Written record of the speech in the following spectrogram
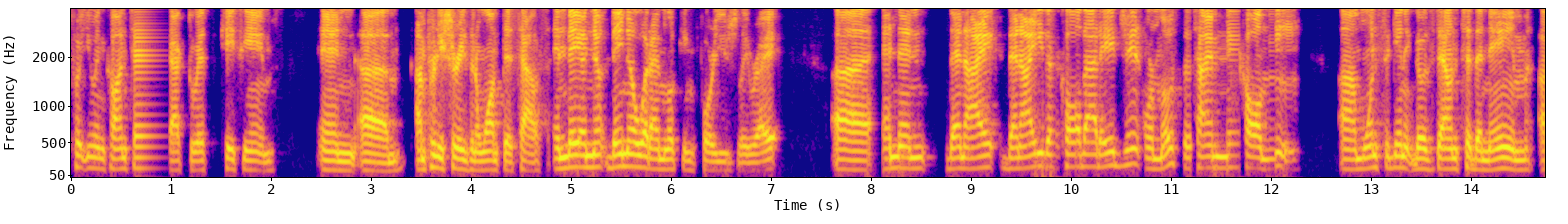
put you in contact with Casey Ames, and um, I'm pretty sure he's gonna want this house. And they know they know what I'm looking for usually, right? Uh, and then then I then I either call that agent or most of the time they call me um, once again, it goes down to the name. Uh,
